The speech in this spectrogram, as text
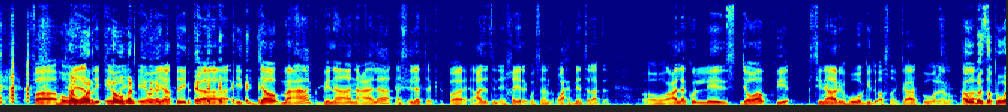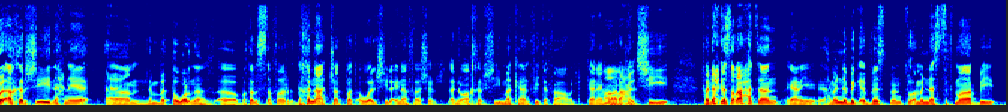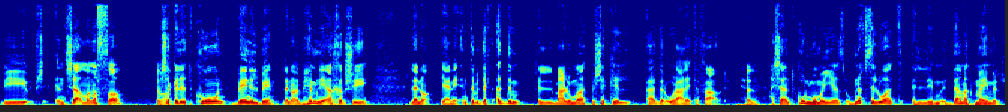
فهو يعطيك إيوه. أيوة يعطيك آه يتجاوب معاك بناء على أسئلتك فعادة يخيرك مثلا واحد اثنين ثلاثة وعلى كل جواب في سيناريو هو قد أصلا كاتبه ولا أو بالضبط هو آخر شيء نحن لما طورنا آه، بطل السفر دخلنا على ال chatbot أول شيء لقيناه فاشل لأنه آخر شيء ما كان في تفاعل كان عبارة آه، عن. شيء فنحن صراحة يعني عملنا big investment وعملنا استثمار بإنشاء منصة تمام. بشكل تكون بين البين. لأنه أنا بهمني آخر شيء لأنه يعني أنت بدك تقدم المعلومات بشكل أقدر أقول عليه تفاعلي حلو. عشان تكون مميز وبنفس الوقت اللي قدامك ما يمل.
